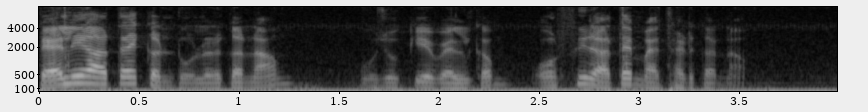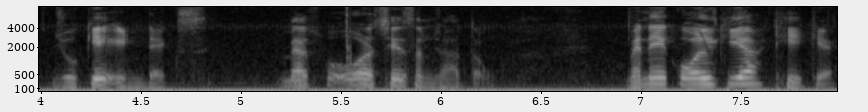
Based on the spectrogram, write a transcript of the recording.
पहले आता है कंट्रोलर का नाम, वो जो कि है वेलकम और फिर आता है मेथड का नाम, जो कि इंडेक्स मैं उसको और अच्छे से समझाता हूँ। मैंने कॉल किया, ठीक है।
